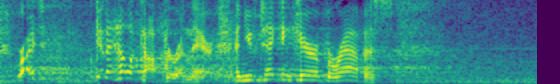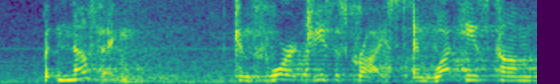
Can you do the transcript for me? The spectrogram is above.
right? Get a helicopter in there, and you've taken care of Barabbas. But nothing can thwart Jesus Christ and what he's come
